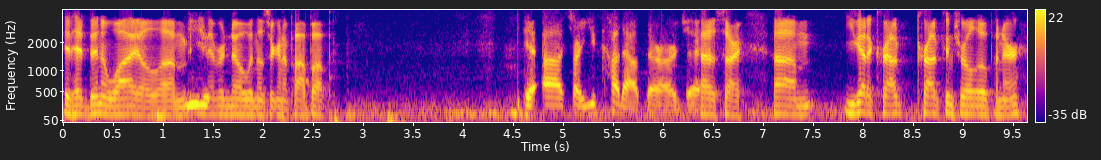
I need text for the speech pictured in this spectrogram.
it had been a while. Um, you never know when those are going to pop up. Yeah, uh, sorry, you cut out there, RJ. Oh, sorry. Um, you got a crowd crowd control opener,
